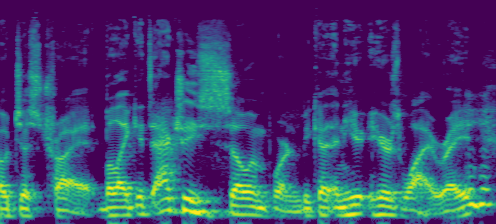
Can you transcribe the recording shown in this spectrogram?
oh, just try it. But like, it's actually so important because, and here, here's why, right? Mm-hmm.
